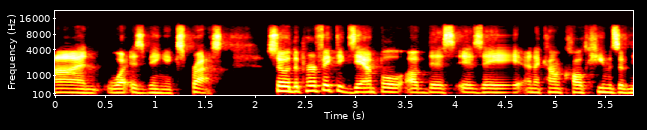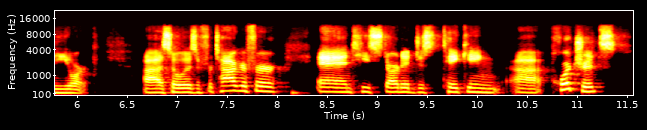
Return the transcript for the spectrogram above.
on what is being expressed so the perfect example of this is a an account called humans of new york. Uh, so it was a photographer and he started just taking uh, portraits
